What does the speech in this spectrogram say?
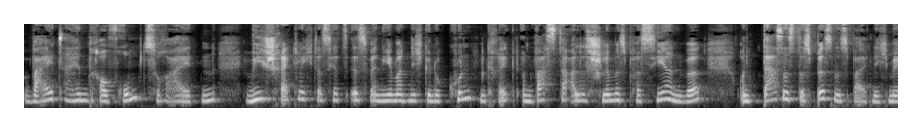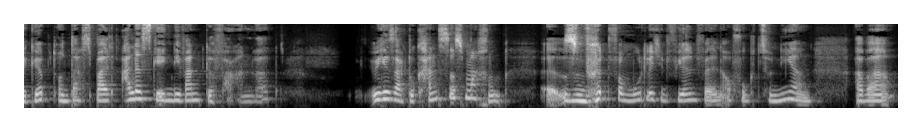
weiterhin drauf rumzureiten, wie schrecklich das jetzt ist, wenn jemand nicht genug Kunden kriegt und was da alles Schlimmes passieren wird und dass es das Business bald nicht mehr gibt und dass bald alles gegen die Wand gefahren wird. Wie gesagt, du kannst das machen. Es wird vermutlich in vielen Fällen auch funktionieren. Aber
